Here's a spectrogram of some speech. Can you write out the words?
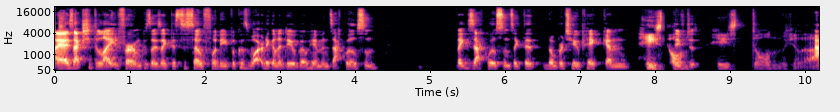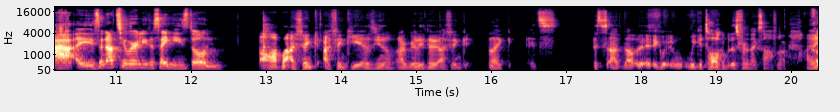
I was actually delighted for him because I was like, this is so funny because what are they going to do about him and Zach Wilson? Like Zach Wilson's like the number two pick, and he's done. Just, he's done. Ah, is it not too early to say he's done? Ah, but I think I think he is. You know, I really do. I think like it's it's uh, no, it, we could talk about this for the next half an hour. I could,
